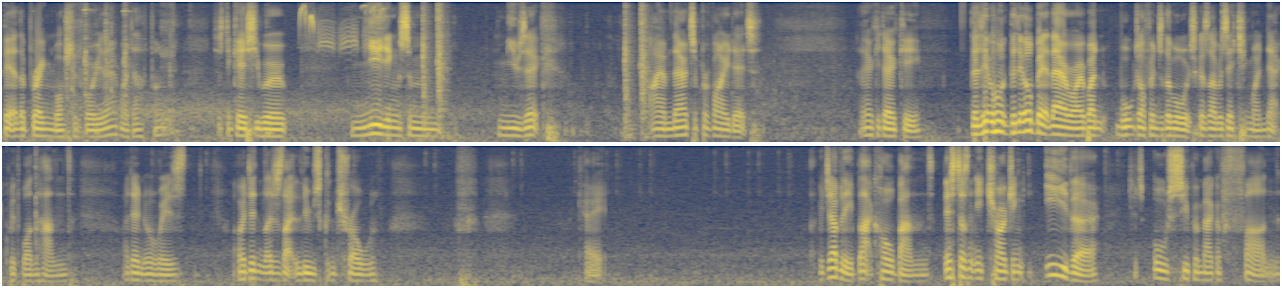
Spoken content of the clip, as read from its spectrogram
Bit of the brainwashing for you there by Daft Punk. Just in case you were needing some music, I am there to provide it. Okie dokie. The little the little bit there where I went walked off into the wall, it's because I was itching my neck with one hand. I don't always. I didn't just like lose control. okay. Jubbly, Black Hole Band. This doesn't need charging either. So it's all super mega fun.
